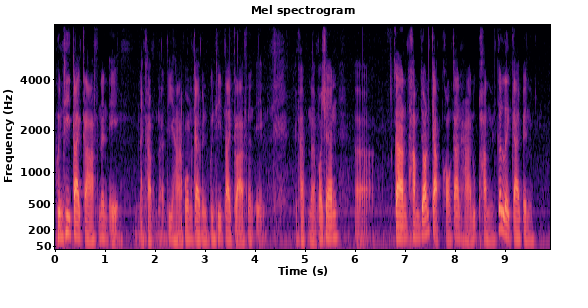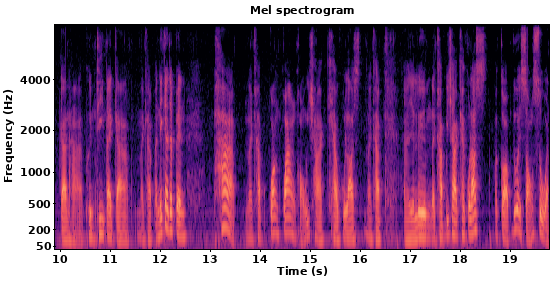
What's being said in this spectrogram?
พื้นที่ใต้กราฟนั่นเองนะครับนะที่หาเพราะมันกลายเป็นพื้นที่ใต้กราฟนั่นเอง นะครับนะเพราะฉะนั้นการทำย้อนกลับของการหารูปพันธ์ก็เลยกลายเป็นการหาพื้นที่ใต้กราฟนะครับ อันนี้ก็จะเป็นภาพนะครับกว้างๆของวิชาแคลคูลัสนะครับอย่าลืมนะครับวิชาแคลคูลัสประกอบด้วย 2 ส่วน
